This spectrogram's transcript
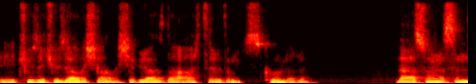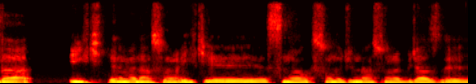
e, çöze çöze alışa alışa biraz daha artırdım skorları. Daha sonrasında ilk denemeden sonra ilk e, sınav sonucundan sonra biraz e,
